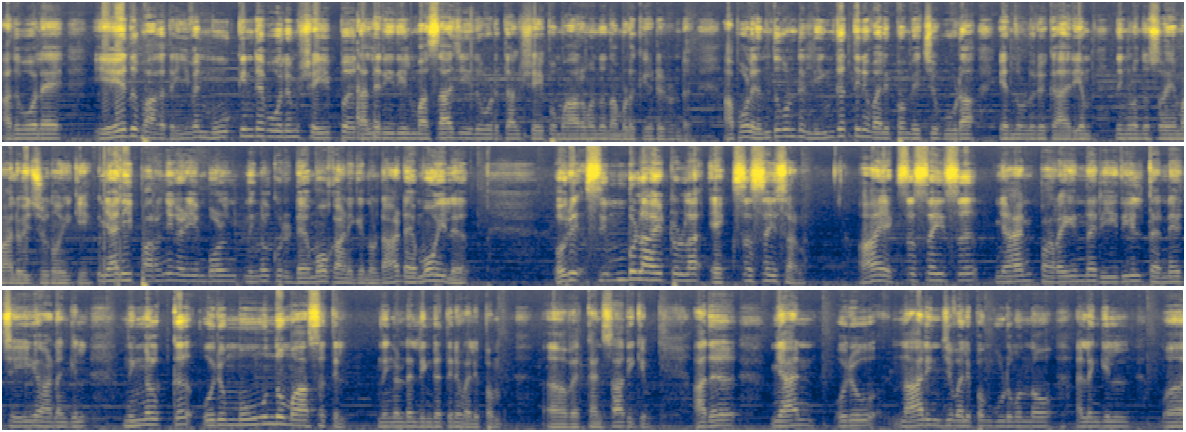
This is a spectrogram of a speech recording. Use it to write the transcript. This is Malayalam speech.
അതുപോലെ ഏത് ഭാഗത്ത് ഈവൻ മൂക്കിന്റെ പോലും ഷേപ്പ് നല്ല രീതിയിൽ മസാജ് ചെയ്ത് കൊടുത്താൽ ഷേപ്പ് മാറുമെന്ന് നമ്മൾ കേട്ടിട്ടുണ്ട്. അപ്പോൾ എന്തുകൊണ്ട് ലിംഗത്തിന് വലിപ്പം വെച്ചുകൂടാ എന്നുള്ളൊരു കാര്യം നിങ്ങളൊന്ന് സ്വയം ആലോചിച്ചു നോക്കി. ഞാൻ ഈ പറഞ്ഞു കഴിയുമ്പോൾ നിങ്ങൾക്കൊരു ഡെമോ കാണിക്കുന്നുണ്ട്. ആ ഡെമോയിൽ ഒരു സിമ്പിളായിട്ടുള്ള എക്സസൈസ് ആണ് ആ എക്സസൈസ് ഞാൻ പറയുന്ന രീതിയിൽ തന്നെ ചെയ്യുകയാണെങ്കിൽ നിങ്ങൾക്ക് ഒരു മൂന്ന് മാസത്തിൽ നിങ്ങളുടെ ലിംഗത്തിന് വലിപ്പം വെക്കാൻ സാധിക്കും. അത് ഞാൻ ഒരു നാലിഞ്ച് വലിപ്പം കൂടുമെന്നോ അല്ലെങ്കിൽ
